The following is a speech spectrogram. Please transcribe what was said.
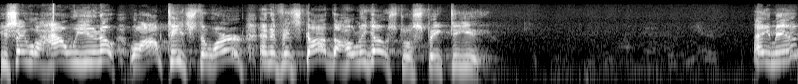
You say, well, how will you know? Well, I'll teach the Word, and if it's God, the Holy Ghost will speak to you. Amen.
